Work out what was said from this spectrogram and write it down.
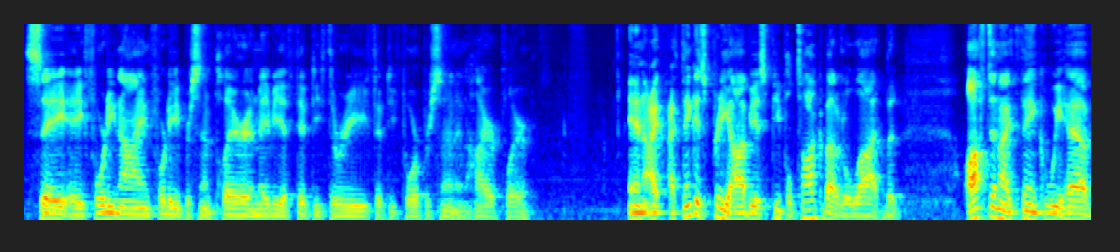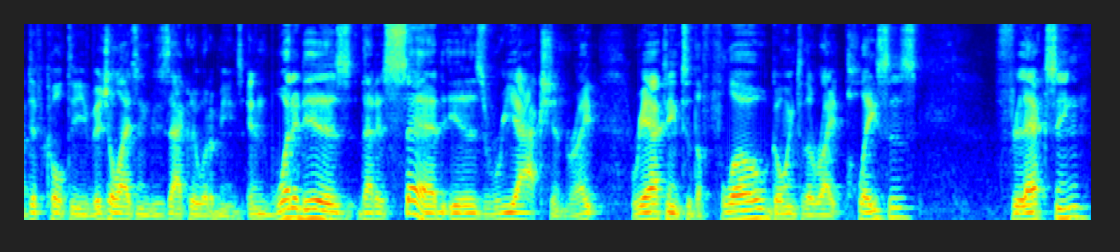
say, a 49, 48% player and maybe a 53, 54% and higher player. And I, I think it's pretty obvious. People talk about it a lot, but often I think we have difficulty visualizing exactly what it means. And what it is that is said is reaction, right? Reacting to the flow, going to the right places, flexing,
